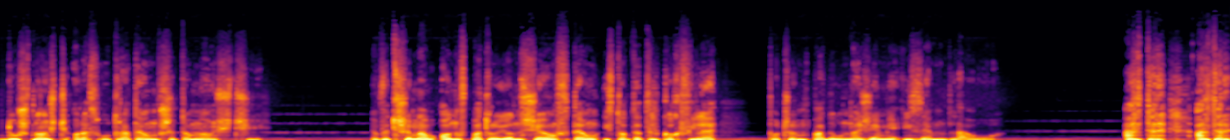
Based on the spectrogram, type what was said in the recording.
duszność oraz utratę przytomności. Wytrzymał on, wpatrując się w tę istotę tylko chwilę, po czym padł na ziemię i zemdlał. Arter, Arter,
